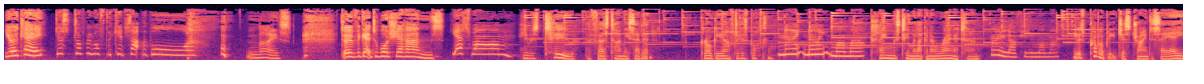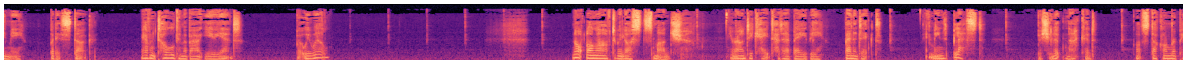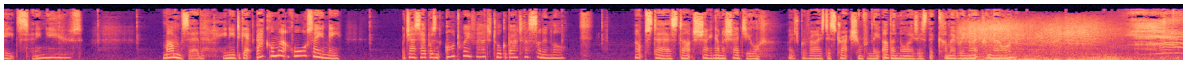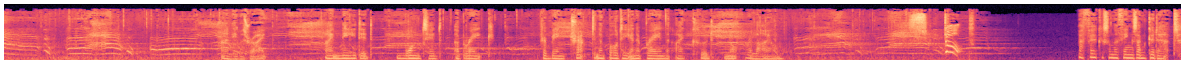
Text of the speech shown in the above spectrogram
You okay? Just dropping off the kids at the ball. Nice. Don't forget to wash your hands. yes, Mom! He was two the first time he said it. Groggy after his bottle. Night, night, Mama. Clings to me like an orangutan. I love you, Mama. He was probably just trying to say Amy, but it stuck. We haven't told him about you yet, but we will. Not long after we lost Smudge, your Auntie Kate had her baby, Benedict. It means blessed, but she looked knackered. Got stuck on repeats. Any news? Mum said, You need to get back on that horse, Amy. Which I said was an odd way for her to talk about her son in law. Upstairs starts shagging on a schedule, which provides distraction from the other noises that come every night from now on. And he was right. I needed, wanted a break. From being trapped in a body and a brain that I could not rely on. Stop! I focus on the things I'm good at.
